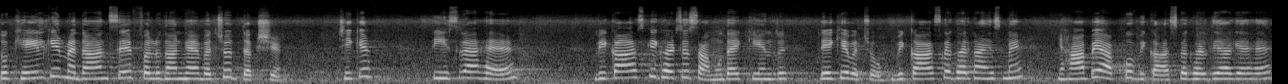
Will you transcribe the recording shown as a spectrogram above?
तो खेल के मैदान से फल उदान का है बच्चों? दक्षिण, ठीक है? तीसरा है, विकास के घर से सामुदायिक केंद्र। देखिए बच्चों, विकास का घर कहाँ है इसमें? यहाँ पे आपको विकास का घर दिया गया है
